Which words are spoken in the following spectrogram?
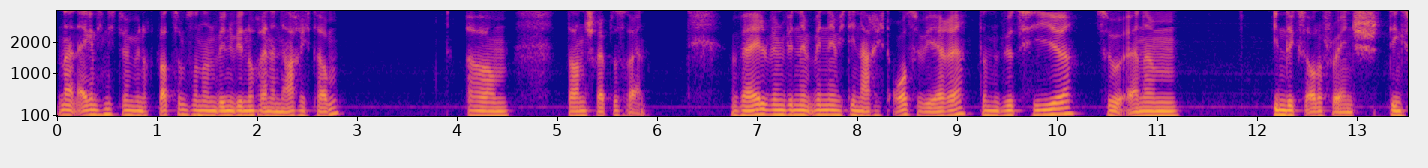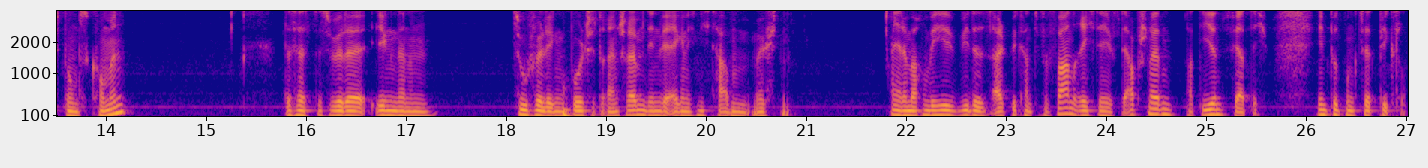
nein eigentlich nicht wenn wir noch Platz haben, sondern wenn wir noch eine Nachricht haben, ähm, dann schreibt das rein. Weil wenn, wir, ne-, wenn nämlich die Nachricht aus wäre, dann wird es hier zu einem Index out of range Dingsbums kommen. Das heißt, es würde irgendeinen zufälligen Bullshit reinschreiben, den wir eigentlich nicht haben möchten. Ja, dann machen wir hier wieder das altbekannte Verfahren, rechte Hälfte abschneiden, addieren, fertig. Input.z Pixel.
